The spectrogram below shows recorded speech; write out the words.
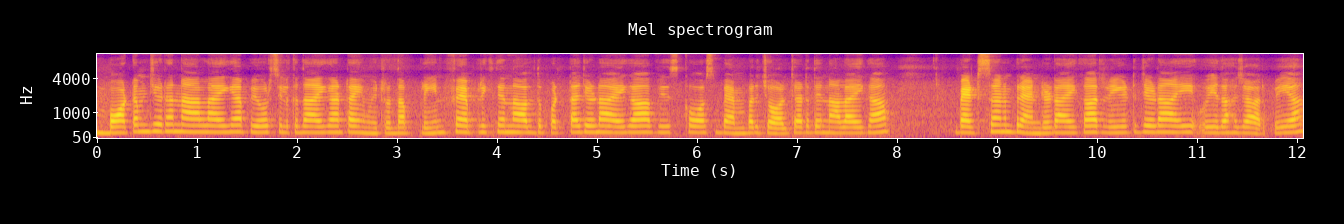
ਬਾਟਮ ਜਿਹੜਾ ਨਾਲ ਆਏਗਾ ਪਿਓਰ ਸਿਲਕ ਦਾ ਆਏਗਾ 2.5 ਮੀਟਰ ਦਾ ਪਲੇਨ ਫੈਬਰਿਕ ਦੇ ਨਾਲ ਦੁਪੱਟਾ ਜਿਹੜਾ ਆਏਗਾ ਵਿਸਕੋਸ ਬੈਂਬਰ ਜਾਰਜਟ ਦੇ ਨਾਲ ਆਏਗਾ ਬੈਟਸਨ ਬ੍ਰਾਂਡਡ ਆਏਗਾ ਰੇਟ ਜਿਹੜਾ ਹੈ ਉਹ ਇਹਦਾ 1000 ਰੁਪਏ ਆ।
